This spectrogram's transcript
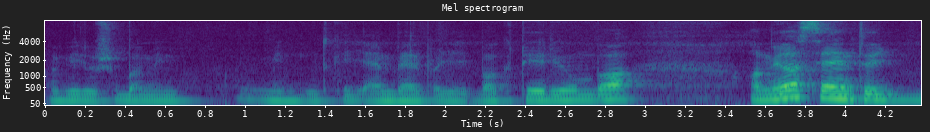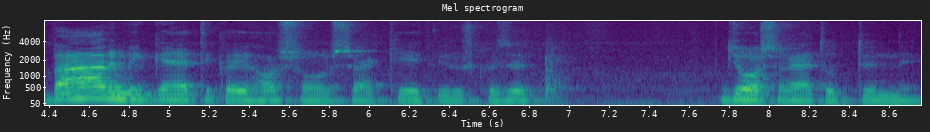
a vírusokban, mint, mint egy ember vagy egy baktériumban. Ami azt jelenti, hogy bármi genetikai hasonlóság két vírus között gyorsan el tud tűnni.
